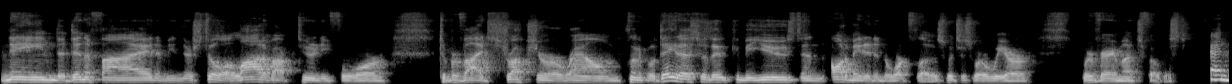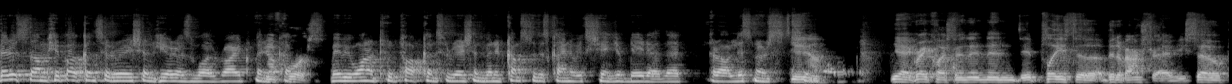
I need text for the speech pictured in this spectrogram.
named, identified. I mean, there's still a lot of opportunity for to provide structure around clinical data so that it can be used and automated into workflows, which is where we are we're very much focused. And there is some HIPAA consideration here as well, right? When of comes, course. Maybe one or two top considerations when it comes to this kind of exchange of data that, that our listeners yeah. Yeah, great question. And then it plays to a bit of our strategy. So,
